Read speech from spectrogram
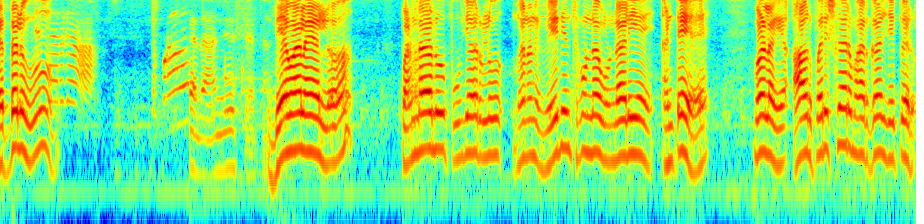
పెద్దలు? దేవాలయాల్లో పండాలు పూజారులు మనల్ని వేధించకుండా ఉండాలి అంటే వాళ్ళ ఆరు పరిష్కార మార్గాలు చెప్పారు.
